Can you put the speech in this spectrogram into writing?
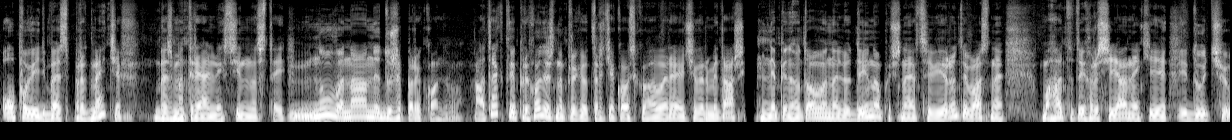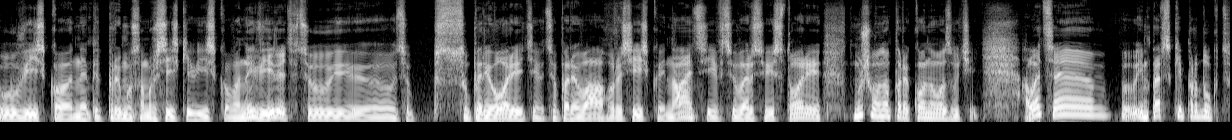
Оповідь без предметів, без матеріальних цінностей. Ну вона не дуже переконана переконливо. А так ти приходиш, наприклад, в Третьяковську галерею чи в Ермітаж, непідготовлена людина починає в це вірити. Власне, багато тих росіян, які йдуть у військо не під примусом російське військо, вони вірять в цю е, цю суперіоріті, в цю перевагу російської нації, в цю версію історії, тому що воно переконливо звучить. Але це імперський продукт.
